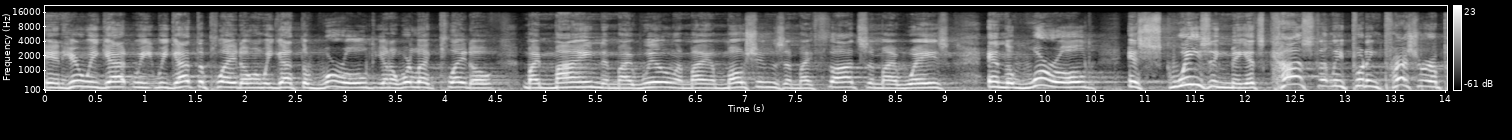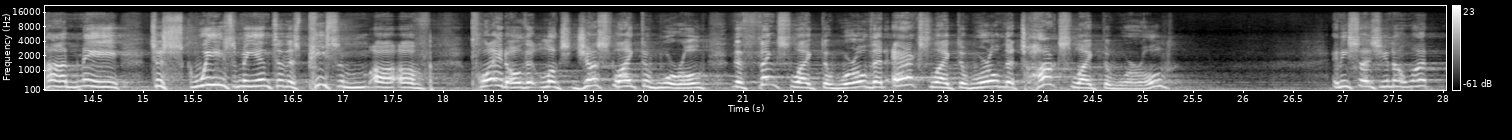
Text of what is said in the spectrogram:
And here we got we, we got the Play-Doh and we got the world. You know, we're like Play-Doh, my mind and my will and my emotions and my thoughts and my ways. And the world is squeezing me. It's constantly putting pressure upon me to squeeze me into this piece of, uh, of Play-Doh that looks just like the world, that thinks like the world, that acts like the world, that talks like the world. And he says, you know what?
